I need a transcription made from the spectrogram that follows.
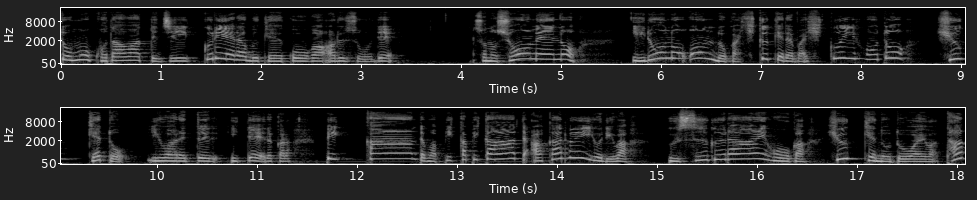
トもこだわってじっくり選ぶ傾向があるそうでその照明の色の温度が低ければ低いほどヒュッゲと言われていてだからピッカーンってもピカピカーって明るいよりは薄暗い方がヒュッゲの度合いは高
